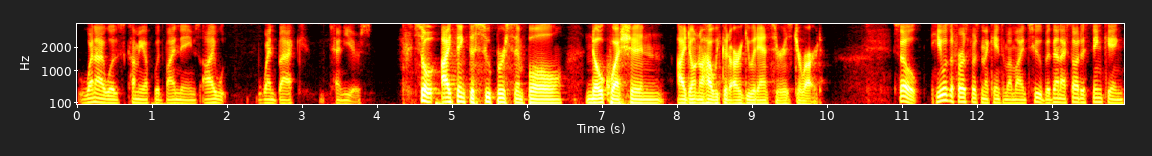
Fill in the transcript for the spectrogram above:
When I was coming up with my names, I w- went back ten years. So I think the super simple, no question, I don't know how we could argue it answer is Gerrard. So he was the first person that came to my mind too. But then I started thinking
